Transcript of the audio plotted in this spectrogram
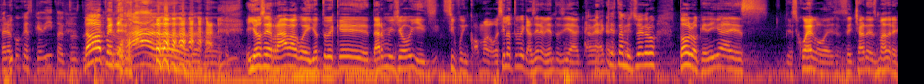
Pero coges quedito, entonces. No, pendejo. Ah, no, no. Y yo cerraba, güey. Yo tuve que dar mi show y sí, sí fue incómodo, güey. Sí lo tuve que hacer, evidente. Sí, a, a ver, aquí está mi suegro. Todo lo que diga es, es juego, es, es echar desmadre.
